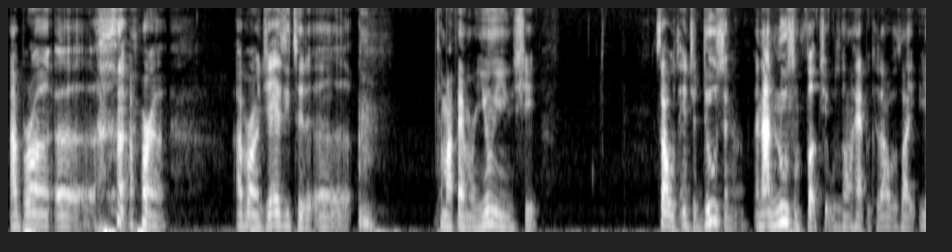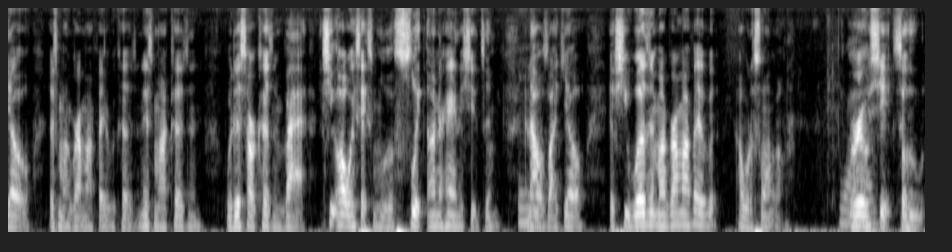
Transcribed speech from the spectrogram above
I brung uh I brung I brought Jazzy to the uh to my family reunion and shit. So I was introducing her, and I knew some fuck shit was gonna happen because I was like, "Yo, this is my grandma's favorite cousin. This is my cousin. Well, this her cousin Vi. She always say some little slick, underhanded shit to me, and I mm-hmm. was like, "Yo, if she wasn't my grandma's favorite, I would have swung on her." Wow. Real shit. So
